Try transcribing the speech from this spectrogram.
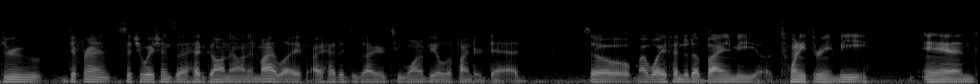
through different situations that had gone on in my life, I had a desire to want to be able to find her dad. So my wife ended up buying me a 23andMe, and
